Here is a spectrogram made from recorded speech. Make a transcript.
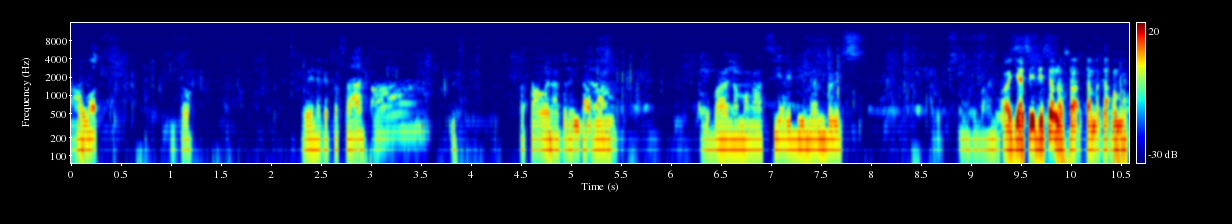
Maawot. Ito. Uwi na kita sa Ah. patawan natin ni Tabang. Sa iba ng mga CIB members. O, dyan si Edison, oh, sa tama-tama mo.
